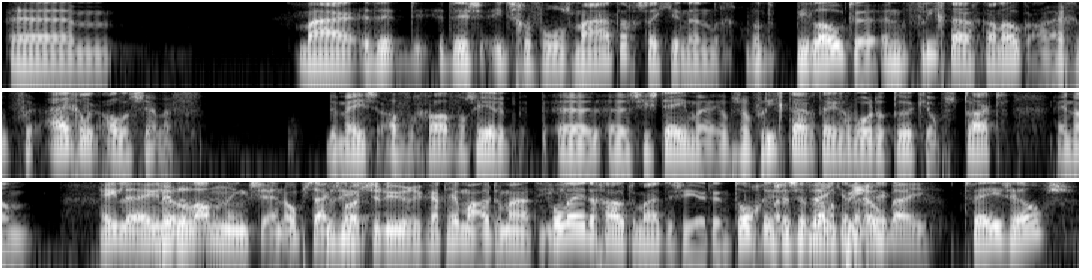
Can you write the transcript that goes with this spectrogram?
Ehm, maar het, is iets gevoelsmatigs dat je een. Want piloten, een vliegtuig kan ook eigenlijk, eigenlijk alles zelf. De meest geavanceerde eh, eh, systemen op zo'n vliegtuig tegenwoordig druk je op start en dan Hele, hele Met landings- en opstijgprocedure gaat helemaal automatisch. volledig geautomatiseerd. En toch is maar er het een beetje een piloot gek, bij. twee zelfs.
